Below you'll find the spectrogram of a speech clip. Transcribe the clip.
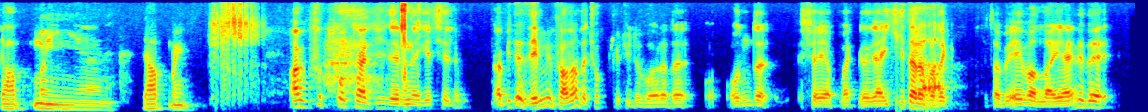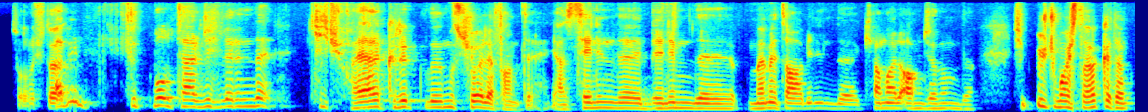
Yapmayın yani. Yapmayın. Abi futbol tercihlerine geçelim. Ya bir de zemin falan da çok kötüydü bu arada. Onu da şey yapmak lazım. Yani iki tarafa ya. da tabii eyvallah yani de sonuçta. Abi futbol tercihlerinde ki hayal kırıklığımız şöyle Fante. Yani senin de, benim de, Mehmet abinin de, Kemal amcanın da. Şimdi 3 maçta hakikaten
